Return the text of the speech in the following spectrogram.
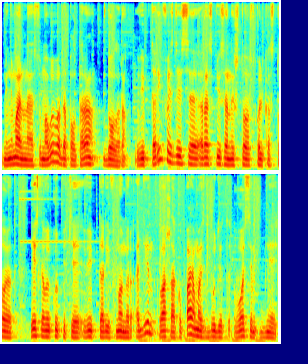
Минимальная сумма вывода полтора доллара. VIP тарифы здесь э, расписаны, что сколько стоит. Если вы купите VIP тариф номер один, ваша окупаемость будет 8 дней.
